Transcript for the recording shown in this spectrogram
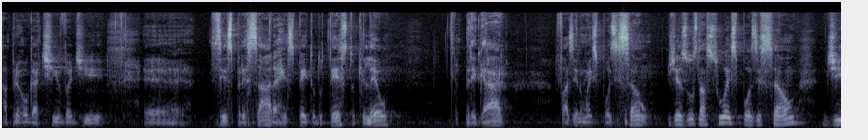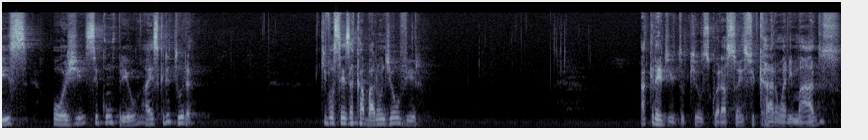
a prerrogativa de é, se expressar a respeito do texto que leu, pregar, fazer uma exposição, Jesus, na sua exposição, diz: hoje se cumpriu a escritura, que vocês acabaram de ouvir. Acredito que os corações ficaram animados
